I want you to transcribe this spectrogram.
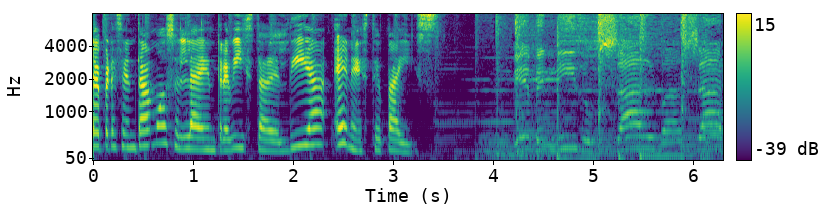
Te presentamos la entrevista del día en este país. Bienvenidos al Bazar.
